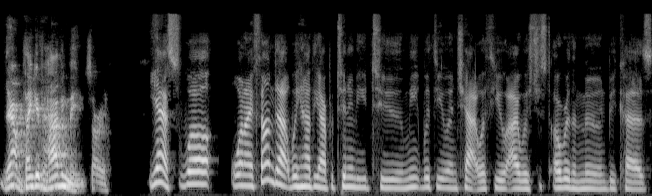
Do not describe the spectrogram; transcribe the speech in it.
yeah, thank you for having me. Sorry. Yes. Well, when I found out we had the opportunity to meet with you and chat with you, I was just over the moon because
